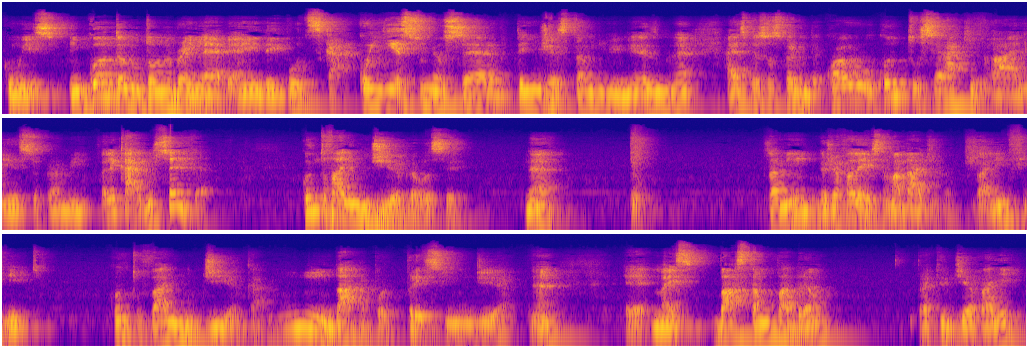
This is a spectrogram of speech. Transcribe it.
com isso? Enquanto eu não estou no Brain Lab ainda e, putz, cara, conheço meu cérebro, tenho gestão de mim mesmo, né? Aí as pessoas perguntam, qual, quanto será que vale isso para mim? Falei, cara, não sei, cara. Quanto vale um dia para você, né? Para mim, eu já falei, isso é uma dádiva, vale infinito. Quanto vale um dia, cara? Não dá para pôr preço em um dia, né? É, mas basta um padrão para que o dia vale,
